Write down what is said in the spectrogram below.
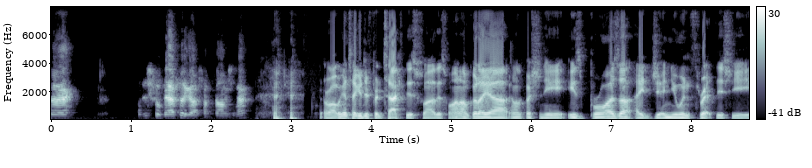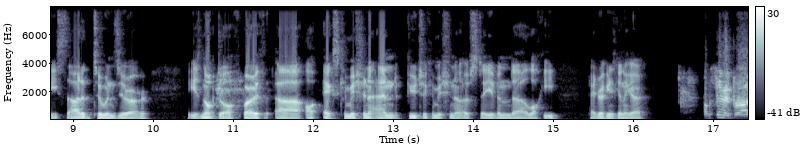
So I just feel bad for the guy sometimes, you know? All right, we're going to take a different tack this uh, this one. I've got a uh, another question here. Is Bryza a genuine threat this year? He started two and zero. He's knocked off both uh, ex commissioner and future commissioner of Steve and uh, Lockie. How do you reckon he's going to go? I'm assuming Bryce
